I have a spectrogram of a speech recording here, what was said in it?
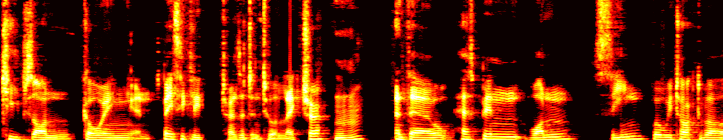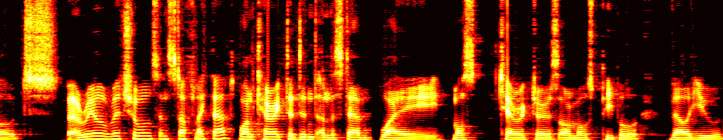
keeps on going and basically turns it into a lecture. Mm-hmm. And there has been one scene where we talked about burial rituals and stuff like that. One character didn't understand why most characters or most people value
